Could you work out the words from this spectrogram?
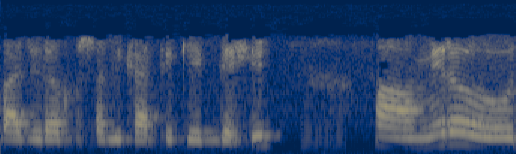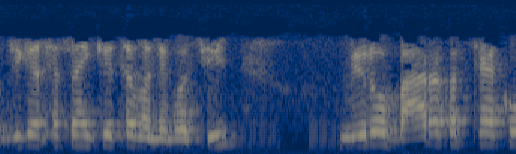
बाजुरा खुर्सानी कार्तिक एकदेखि। मेरो जिज्ञासा चाहिँ के छ भनेपछि मेरो बाह्र कक्षाको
